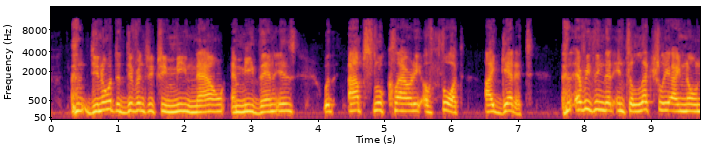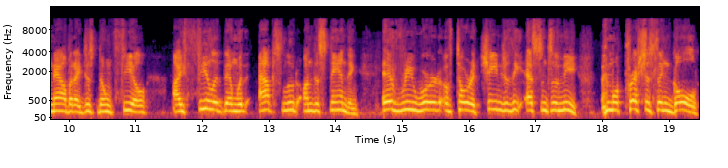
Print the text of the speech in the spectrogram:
Do you know what the difference between me now and me then is? With absolute clarity of thought, I get it. everything that intellectually I know now, but I just don't feel, I feel it then with absolute understanding. Every word of Torah changes the essence of me. More precious than gold.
